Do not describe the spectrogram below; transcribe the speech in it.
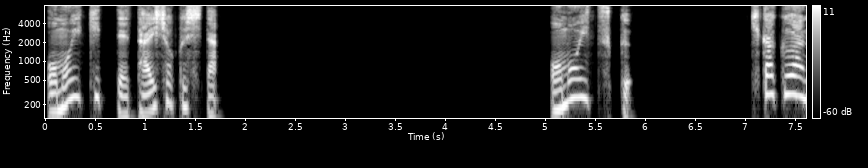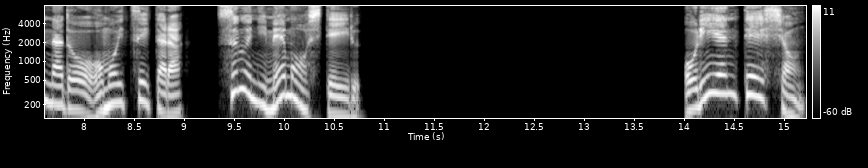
思い切って退職した。思いつく。企画案などを思いついたらすぐにメモをしている。オリエンテーション。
